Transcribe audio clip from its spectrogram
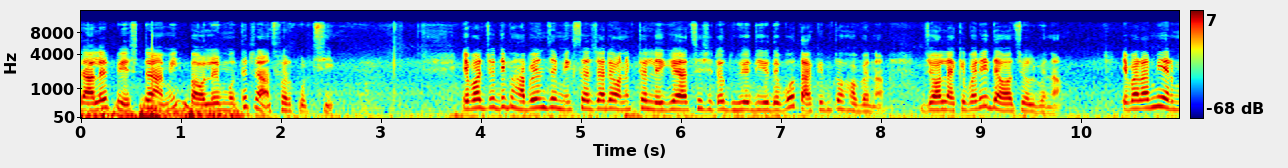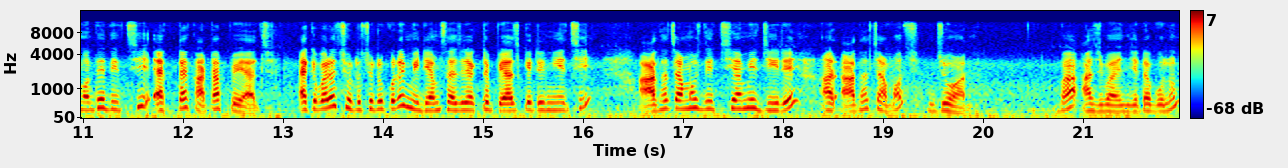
ডালের পেস্টটা আমি বাউলের মধ্যে ট্রান্সফার করছি। এবার যদি ভাবেন যে মিক্সার জারে অনেকটা লেগে আছে, সেটা ধুয়ে দিয়ে দেবো, তা কিন্তু হবে না। জল একেবারেই দেওয়া চলবে না। এবার আমি এর মধ্যে দিচ্ছি একটা কাটা পেঁয়াজ। একেবারে ছোট ছোট করে মিডিয়াম সাইজের একটা পেঁয়াজ কেটে নিয়েছি। আধা চামচ দিচ্ছি আমি জিরে আর আধা চামচ জোয়ান বা আজবাইন যেটা বলুন।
